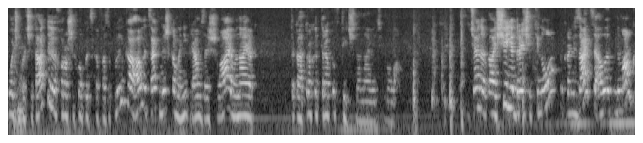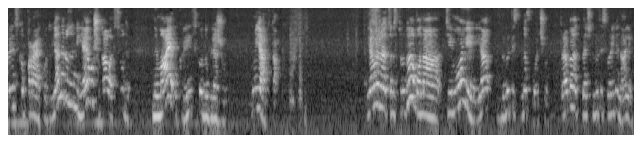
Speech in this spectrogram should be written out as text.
хочу прочитати. Хороший хлопець кафе зупинка, але ця книжка мені прям зайшла, і вона як така трохи терапевтична навіть була. Звичайно, а ще є, до речі, кіно, екранізація, але немає українського перекладу. Я не розумію, я його шукала всюди. Немає українського дубляжу. Ну як так? Я вважаю це несправедливо, бо на тій мові я дивитись не хочу. Треба значить, дивитись в оригіналі.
